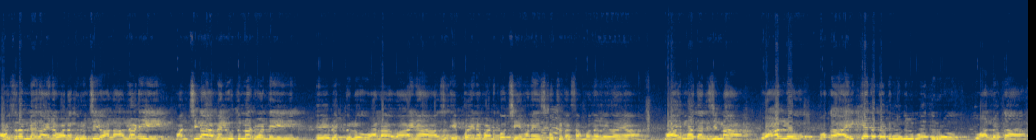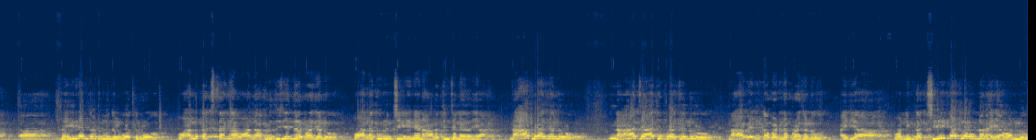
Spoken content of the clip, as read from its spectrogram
అవసరం లేదు. ఆయన వాళ్ళ గురించి వాళ్ళు ఆల్రెడీ మంచిగా వెలుగుతున్నటువంటి వ్యక్తులు వాళ్ళ ఆయన ఎప్పుడైనా పండుకోవచ్చు ఏమైనా వేసుకోవచ్చు నాకు సంబంధం లేదయా మహమ్మద్ అలీ చిన్న వాళ్ళు ఒక ఐక్యతతోటి ముందు ముందుకు పోతుర్రు వాళ్ళు ఒక ధైర్యంతో ముందుకు పోతుర్రు. వాళ్ళు ఖచ్చితంగా వాళ్ళు అభివృద్ధి చెందిన ప్రజలు. వాళ్ళ గురించి నేను ఆలోచించలేదయ్యా. నా ప్రజలు నా జాతి ప్రజలు నా వెనుకబడిన ప్రజలు అయ్యా వాళ్ళు ఇంకా చీకట్లో ఉన్నారయ్యా వాళ్ళు.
